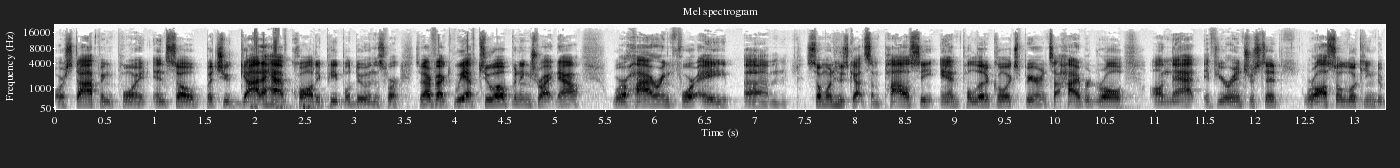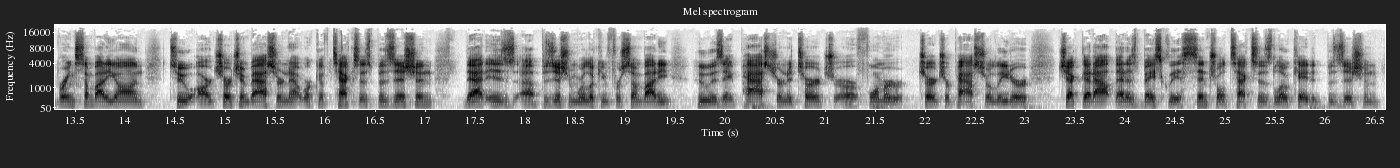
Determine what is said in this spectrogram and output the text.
or stopping point. And so, but you got to have quality people doing this work. As a matter of fact, we have two openings right now. We're hiring for a um, someone who's got some policy and political experience, a hybrid role on that. If you're interested, we're also looking to bring somebody on to our Church Ambassador Network of Texas position. That is a position we're looking for somebody who is a pastor in a church or a former church or pastor leader. Check that out. That is basically a Central Texas located position.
